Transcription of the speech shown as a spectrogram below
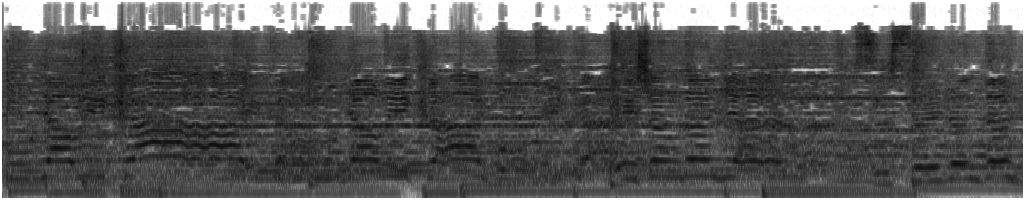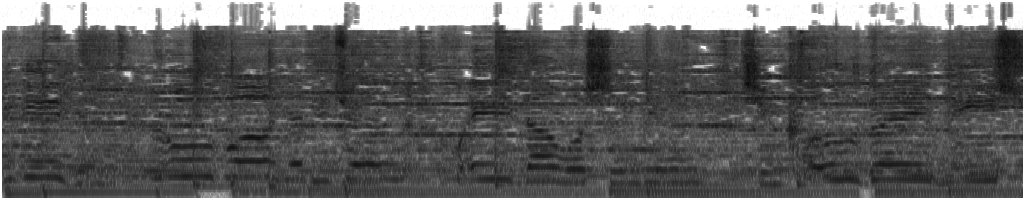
不要离开，不要离开我。悲伤的眼，撕碎人的语言。如果也疲倦，回到我身边，亲口对你说。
